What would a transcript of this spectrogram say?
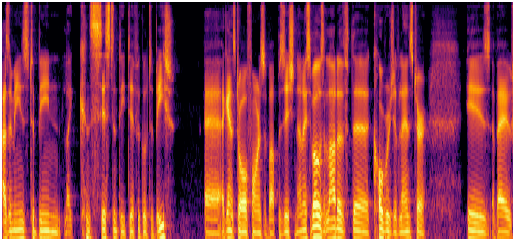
as a means to being like consistently difficult to beat uh, against all forms of opposition. And I suppose a lot of the coverage of Leinster is about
